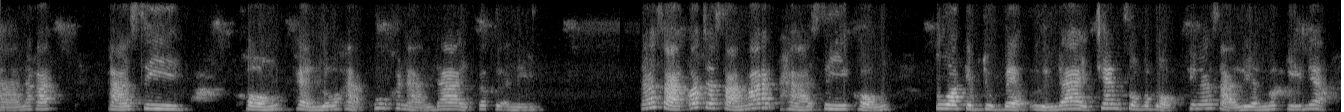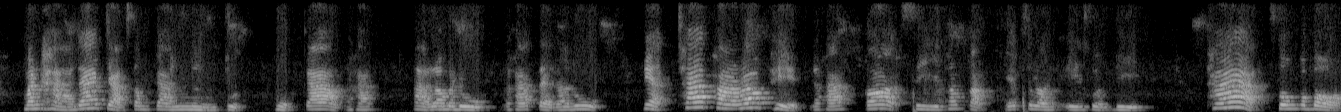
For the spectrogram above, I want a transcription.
านะคะ หา C ของแผ่นโลหะคู่ขนานได้ก็คืออันนี้ นักศึกษาก็จะสามารถหา C ของตัวเก็บจุแบบอื่นได้ เช่น ทรงกระบอกที่นักศึกษาเรียนเมื่อกี้เนี่ย มันหาได้จากสมการ 1.69 นะคะเรามาดูนะคะ แต่ละรูป เนี่ย ถ้า parallel page นะคะ ก็ c เท่ากับ epsilon a ส่วน b ถ้าทรงกระบอก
